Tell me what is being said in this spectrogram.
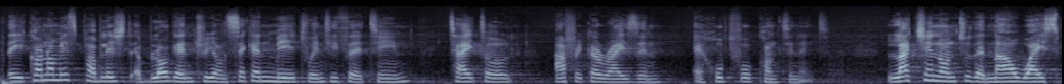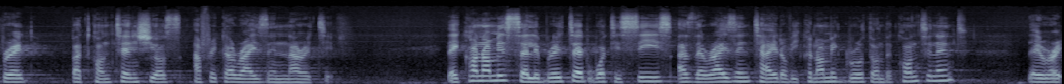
The Economist published a blog entry on 2nd May 2013 titled Africa Rising, a Hopeful Continent, latching onto the now widespread but contentious Africa Rising narrative. The Economist celebrated what it sees as the rising tide of economic growth on the continent the re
